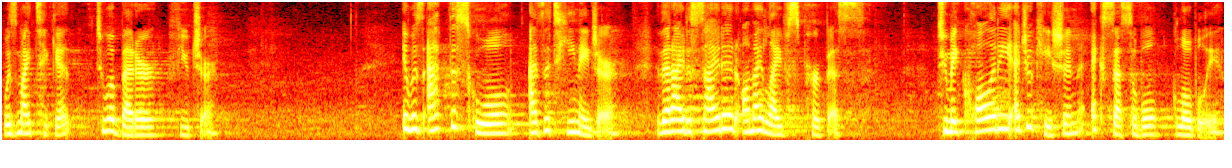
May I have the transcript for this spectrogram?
was my ticket to a better future. It was at the school as a teenager that I decided on my life's purpose to make quality education accessible globally.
